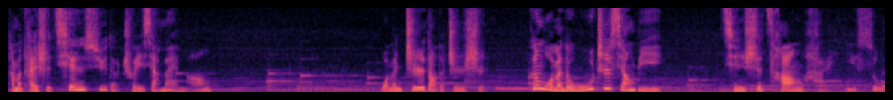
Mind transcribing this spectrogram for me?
它们开始谦虚地垂下麦芒。我们知道的知识，跟我们的无知相比，仅是沧海一粟。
